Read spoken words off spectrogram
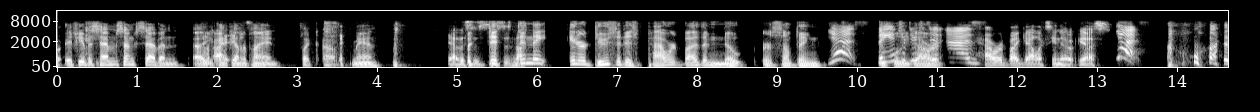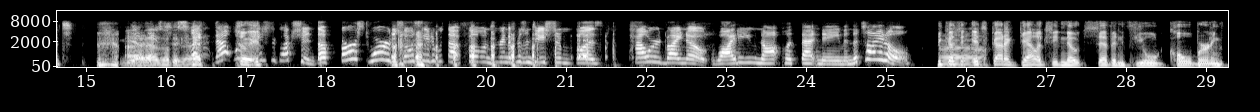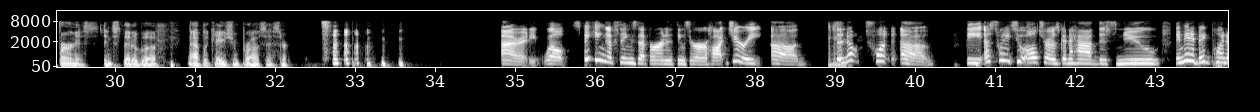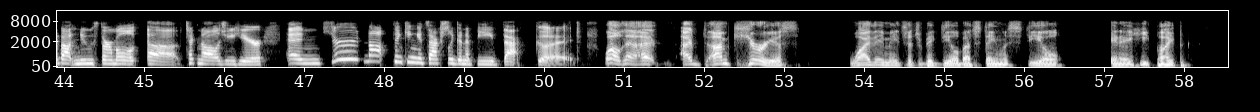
if you have a Samsung 7, uh, you can't be on the plane. It's like, oh, man. Yeah, this But is did, this is not. didn't they introduce it as powered by the Note or something? Yes, they introduced valid. it as Powered by Galaxy Note, yes. yes. what? Yeah, that was what they said. That was So the it's- introduction. The first word associated with that phone during the presentation was powered by Note. Why do you not put that name in the title? Because it- it's Uh. got a Galaxy Note 7 fueled coal burning furnace instead of a application processor. Alrighty. Well, speaking of things that burn and things that are hot, Jerry, uh, the Note 20, uh, the S22 Ultra is going to have this new. They made a big point about new thermal uh, technology here, and you're not thinking it's actually going to be that good. Well, I, I, I'm curious why they made such a big deal about stainless steel in a heat pipe.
